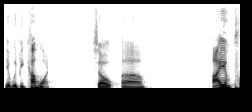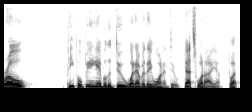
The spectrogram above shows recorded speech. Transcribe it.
It would become one. So uh, I am pro people being able to do whatever they want to do. That's what I am. But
